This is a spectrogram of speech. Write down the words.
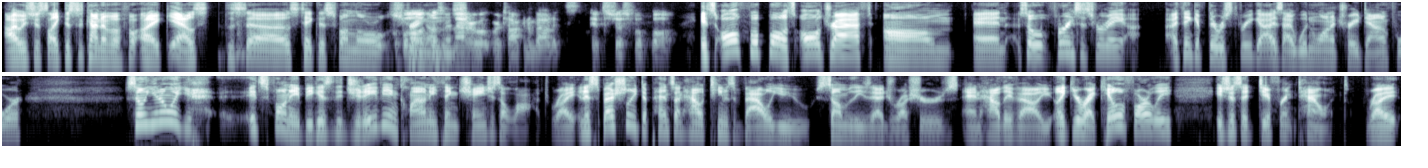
I was just like, this is kind of a like, yeah, let's let's uh, let's take this fun little football string on this. Doesn't matter what we're talking about. It's it's just football it's all football. It's all draft. Um, and so for instance, for me, I think if there was three guys I wouldn't want to trade down for. So you know what? It's funny because the Jadeveon Clowney thing changes a lot, right? And especially depends on how teams value some of these edge rushers and how they value. Like you're right, Caleb Farley is just a different talent, right?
